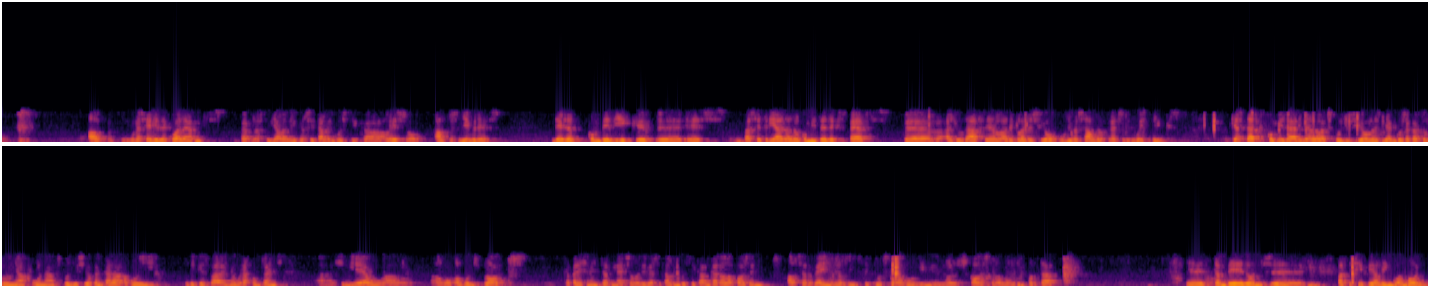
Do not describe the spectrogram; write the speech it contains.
una sèrie de quaderns per estudiar la diversitat lingüística a l'ESO, altres llibres. D'ella convé dir que eh, és, va ser triada del comitè d'experts per ajudar a fer la Declaració Universal dels Drets Lingüístics, que ha estat comissària de l'exposició Les llengües a Catalunya, una exposició que encara avui, dir que es va inaugurar fa uns anys, eh, si mireu el, el, alguns blogs que apareixen a internet sobre la diversitat lingüística encara la posen al servei dels instituts que la vulguin i les escoles que la vulguin portar. Eh, també doncs, eh, participi a Lingua Món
